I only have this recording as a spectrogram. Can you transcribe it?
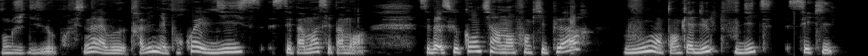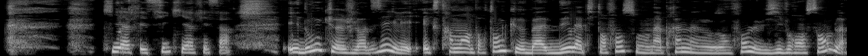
donc je disais au professionnel, à votre avis, mais pourquoi ils disent c'est pas moi, c'est pas moi? C'est parce que quand il y a un enfant qui pleure, vous, en tant qu'adulte, vous dites c'est qui? Qui a fait ci, qui a fait ça. Et donc, euh, je leur disais, il est extrêmement important que bah, dès la petite enfance, on apprenne à nos enfants le vivre ensemble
